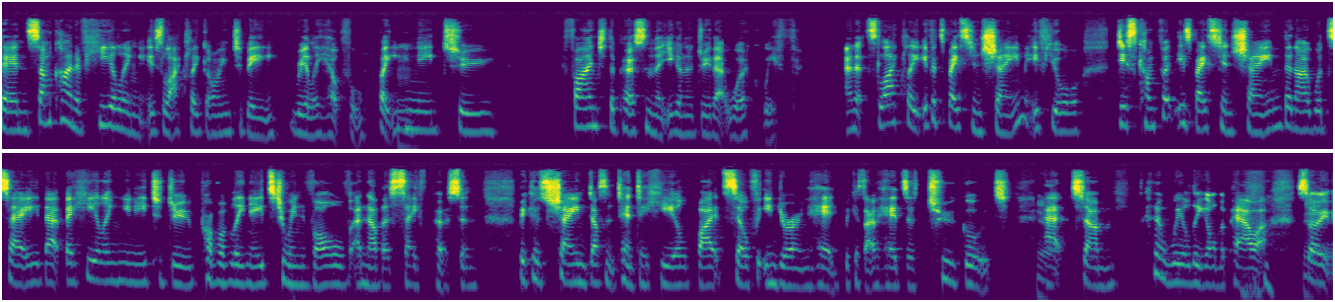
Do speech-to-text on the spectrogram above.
then some kind of healing is likely going to be really helpful but you mm. need to find the person that you're going to do that work with and it's likely if it's based in shame if your discomfort is based in shame then i would say that the healing you need to do probably needs to involve another safe person because shame doesn't tend to heal by itself in your own head because our heads are too good yeah. at um, wielding all the power. So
